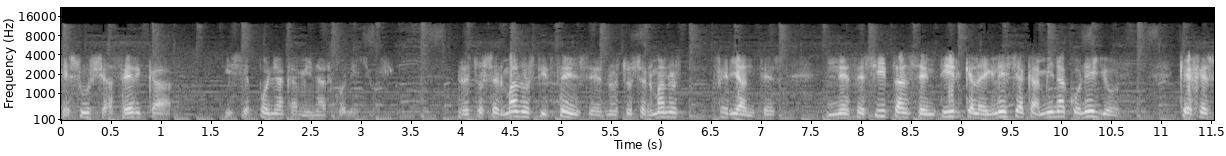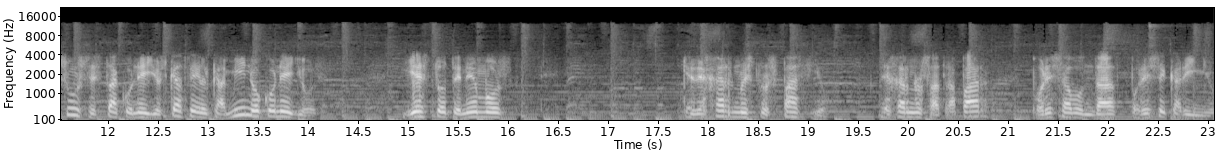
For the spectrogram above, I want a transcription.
Jesús se acerca y se pone a caminar con ellos. Nuestros hermanos circenses, nuestros hermanos feriantes, necesitan sentir que la iglesia camina con ellos, que Jesús está con ellos, que hace el camino con ellos y esto tenemos que dejar nuestro espacio, dejarnos atrapar por esa bondad, por ese cariño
